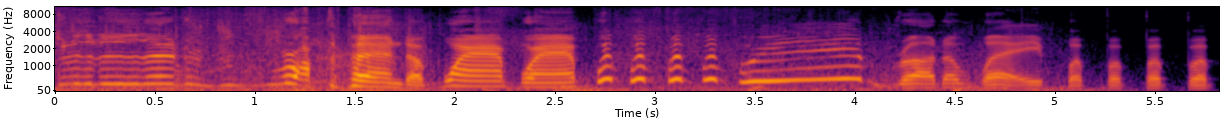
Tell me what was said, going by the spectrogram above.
Drop the panda. Wham, wham. Whip, whip, whip, whip, whip. Run away. Whip, whip, whip, whip.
